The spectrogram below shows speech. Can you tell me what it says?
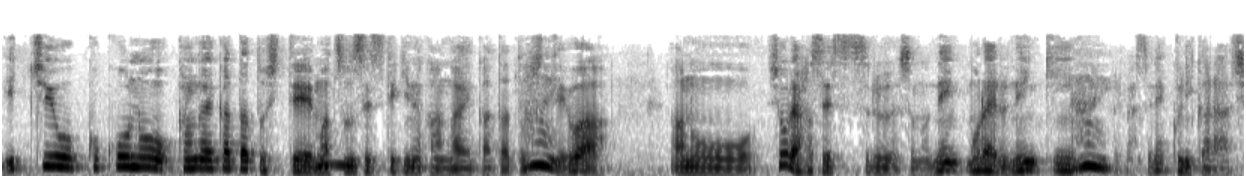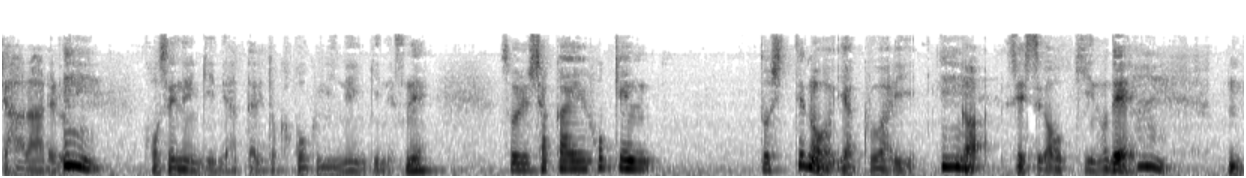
い、一応、ここの考え方として、まあ、通説的な考え方としては、はい、あの将来発生するその年もらえる年金ありますね、はい、国から支払われる厚生年金であったりとか、国民年金ですね、そういう社会保険としての役割が、性質が大きいので、うん。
